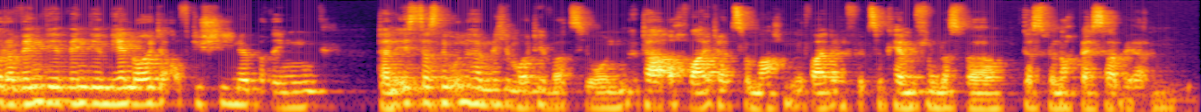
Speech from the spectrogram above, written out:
oder wenn wir, wenn wir mehr Leute auf die Schiene bringen, dann ist das eine unheimliche Motivation, da auch weiterzumachen und weiter dafür zu kämpfen, dass wir, dass wir noch besser werden.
